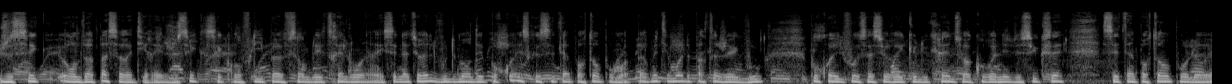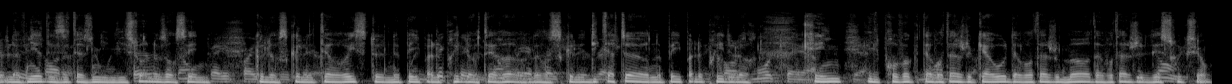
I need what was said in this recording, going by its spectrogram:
Je sais qu'on ne va pas se retirer. Je sais que ces conflits peuvent sembler très loin. Et c'est naturel de vous demander pourquoi est-ce que c'est important pour moi. Permettez-moi de partager avec vous pourquoi il faut s'assurer que l'Ukraine soit couronnée de succès. C'est important pour l'avenir des États-Unis. L'histoire nous enseigne que lorsque les terroristes ne payent pas le prix de leur terreur, lorsque les dictateurs ne payent pas le prix de leurs crimes, ils provoquent davantage de chaos, davantage de morts, davantage de destruction.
